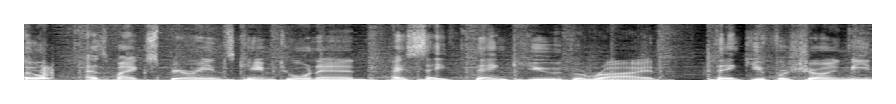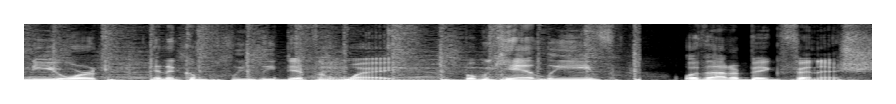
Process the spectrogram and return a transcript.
So, as my experience came to an end, I say thank you, The Ride. Thank you for showing me New York in a completely different way. But we can't leave without a big finish.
